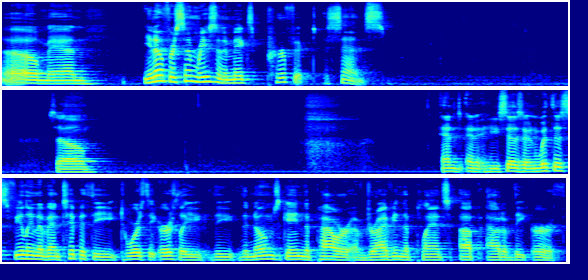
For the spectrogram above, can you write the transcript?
oh, man. You know, for some reason, it makes perfect sense. So, and, and he says, and with this feeling of antipathy towards the earthly, the, the gnomes gain the power of driving the plants up out of the earth.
